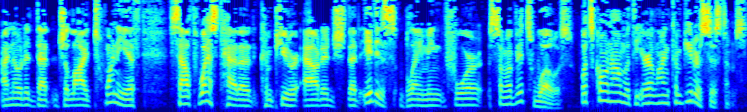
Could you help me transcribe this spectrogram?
I noted that July 20th, Southwest had a computer outage that it is blaming for some of its woes. What's going on with the airline computer systems?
